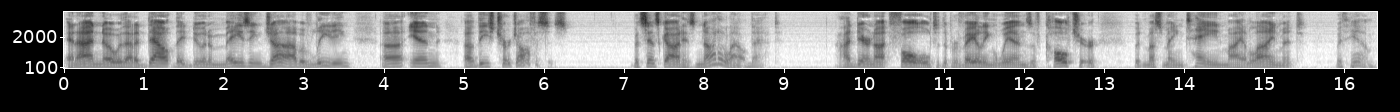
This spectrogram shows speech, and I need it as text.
and I know without a doubt they do an amazing job of leading uh, in uh, these church offices. But since God has not allowed that, I dare not fold to the prevailing winds of culture, but must maintain my alignment with Him.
